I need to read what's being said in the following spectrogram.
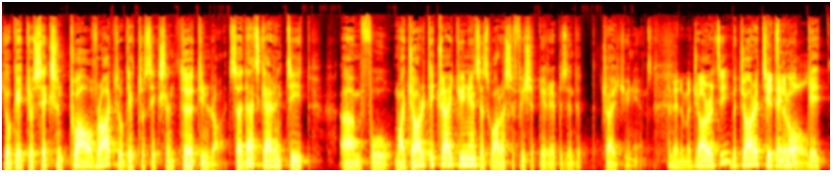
you'll get your section 12 right, you'll get your section 13 right. So that's guaranteed um, for majority trade unions as well as sufficiently represented trade unions. And then a majority. Majority Gets then them will all. get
